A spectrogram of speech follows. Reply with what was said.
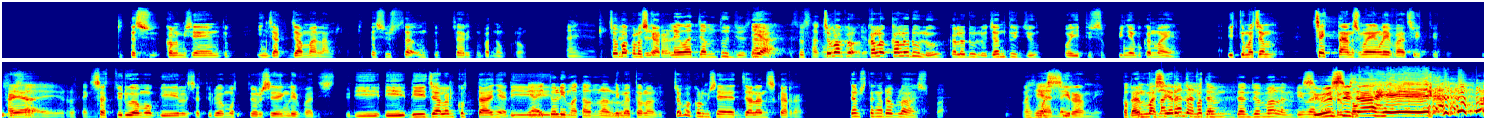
kita kalau misalnya untuk injak jam malam, kita susah untuk cari tempat nongkrong. Anjir. Coba kalau sekarang. lewat jam 7 Iya. susah. Coba kalau kalau kalau dulu, kalau dulu jam 7, wah itu sepinya bukan main. Itu macam setan semua yang lewat situ tuh. Susah Kayak ya, Ruteng. satu dua mobil, satu dua motor saya yang lewat di situ di di di jalan kotanya di Ya itu lima tahun lalu. lima tahun lalu. Coba kalau misalnya jalan sekarang, jam setengah dua belas pak, masih, masih ada. Ke- Dan masih ada tempat jam, jam jam malam di mana? susu jahe.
